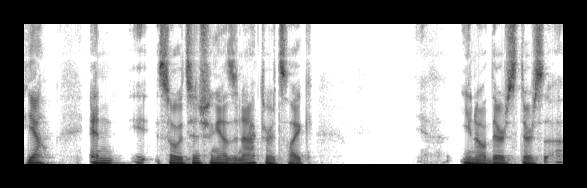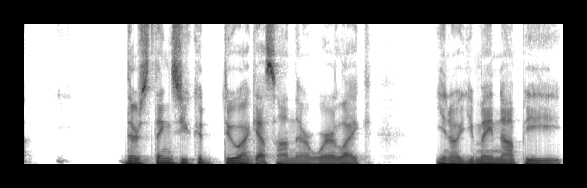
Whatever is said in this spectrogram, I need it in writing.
Yeah. And it, so it's interesting as an actor, it's like, you know, there's, there's, uh, there's things you could do, I guess, on there where like, you know, you may not be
